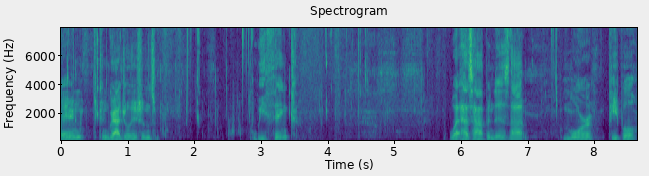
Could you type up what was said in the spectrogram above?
Saying, Congratulations. We think what has happened is that more people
